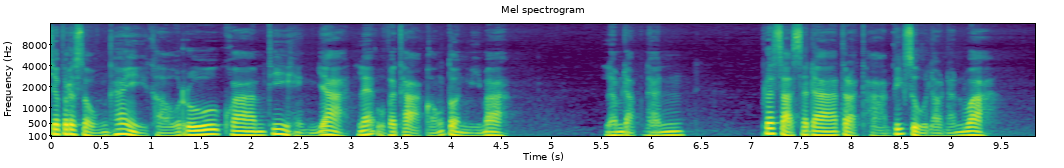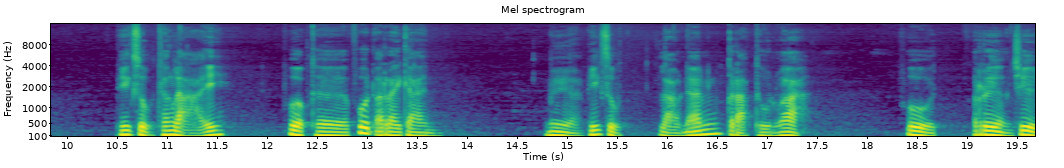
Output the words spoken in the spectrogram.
จะประสงค์ให้เขารู้ความที่แห่งญาติและอุปถากของตนมีมาก ลำดับนั้น พระศาสดาตรัสถามภิกษุเหล่านั้นว่า ภิกษุทั้งหลาย พวกเธอพูดอะไรกัน เมื่อภิกษุเหล่านั้นกราบทูลว่า พูดเรื่องชื่อ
